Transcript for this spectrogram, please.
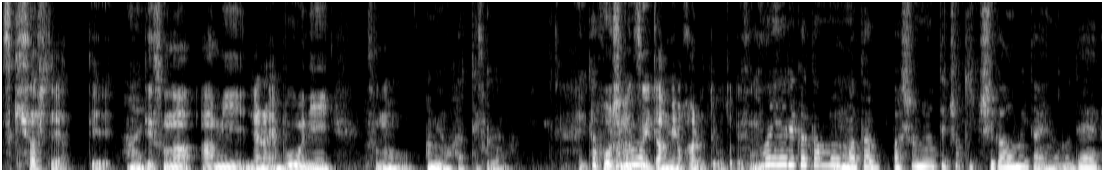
突き刺してやって、はい。でその網じゃない棒にその網を張っていくそうえっと胞子がついた網を張るってことですね。こ。のやり方もまた場所によってちょっと違うみたいなので、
